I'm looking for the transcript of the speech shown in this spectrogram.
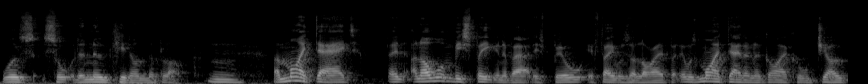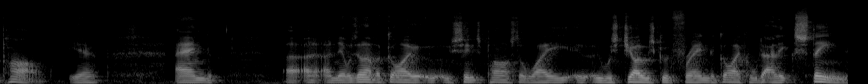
was sort of the new kid on the block. Mm. And my dad, and, and I wouldn't be speaking about this, Bill, if they was alive, but it was my dad and a guy called Joe Pyle, yeah? And uh, and there was another guy who, who since passed away, who, who, was Joe's good friend, a guy called Alex Steene.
